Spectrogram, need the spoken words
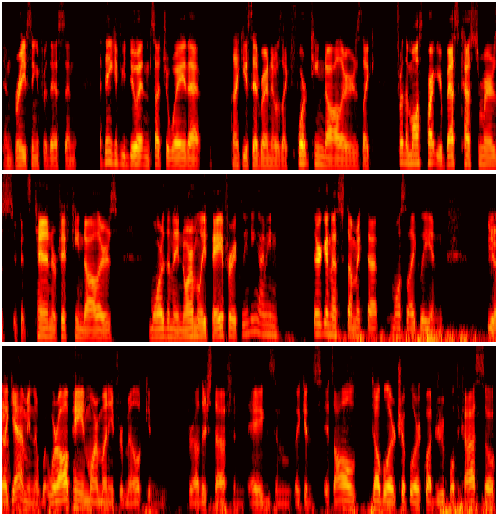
and bracing for this. And I think if you do it in such a way that, like you said, Brandon, it was like $14, like for the most part, your best customers, if it's 10 or $15 more than they normally pay for a cleaning, I mean, they're going to stomach that most likely and be yeah. like, yeah, I mean, we're all paying more money for milk and for other stuff and eggs and like it's it's all double or triple or quadruple the cost. So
